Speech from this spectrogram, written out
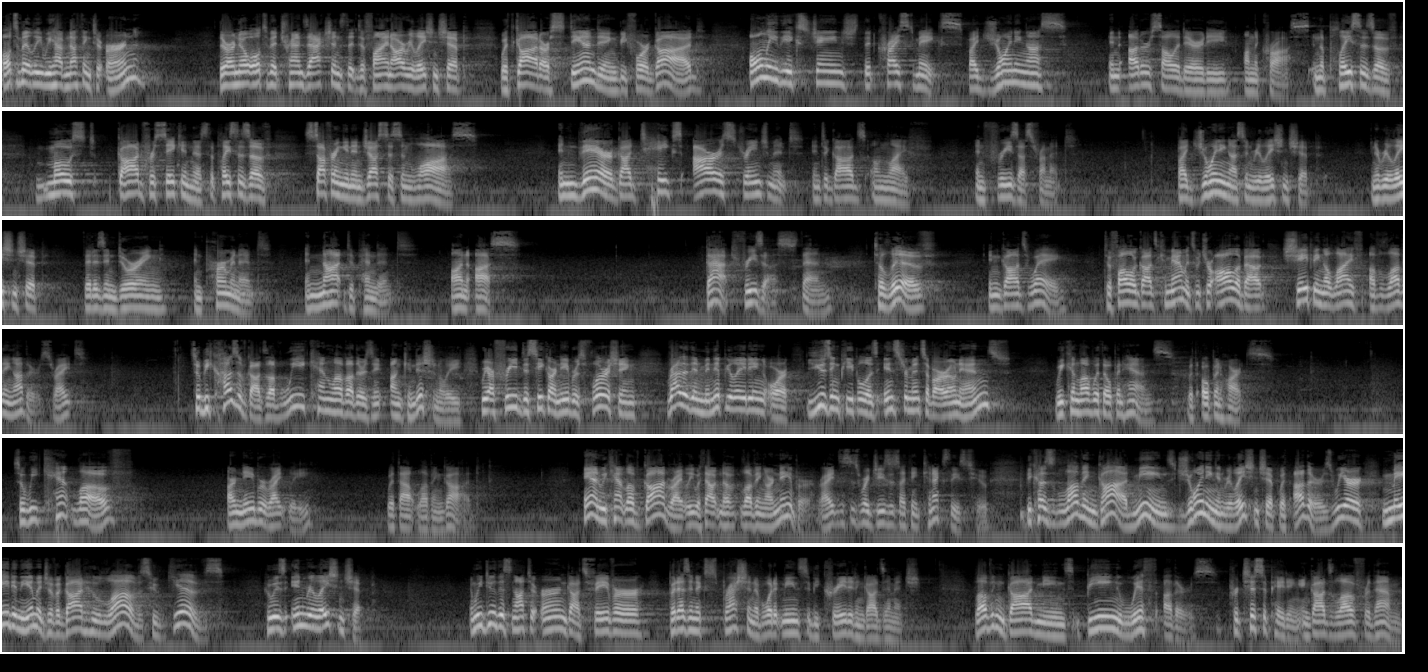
Ultimately, we have nothing to earn. There are no ultimate transactions that define our relationship with God, our standing before God. Only the exchange that Christ makes by joining us in utter solidarity on the cross, in the places of most God forsakenness, the places of suffering and injustice and loss. And there, God takes our estrangement into God's own life and frees us from it by joining us in relationship, in a relationship that is enduring and permanent and not dependent on us. That frees us then to live in God's way, to follow God's commandments, which are all about shaping a life of loving others, right? So, because of God's love, we can love others unconditionally. We are freed to seek our neighbor's flourishing rather than manipulating or using people as instruments of our own ends. We can love with open hands, with open hearts. So, we can't love our neighbor rightly without loving God. And we can't love God rightly without loving our neighbor, right? This is where Jesus, I think, connects these two. Because loving God means joining in relationship with others. We are made in the image of a God who loves, who gives, who is in relationship. And we do this not to earn God's favor, but as an expression of what it means to be created in God's image. Loving God means being with others, participating in God's love for them.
